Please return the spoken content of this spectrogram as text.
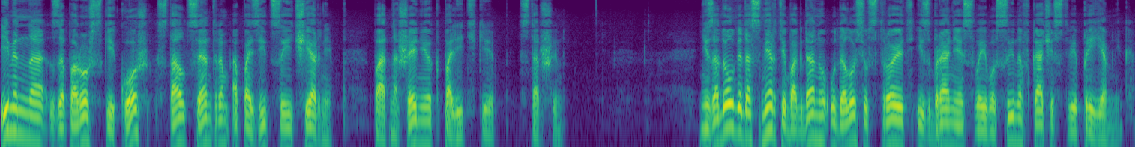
Именно Запорожский Кош стал центром оппозиции Черни по отношению к политике старшин. Незадолго до смерти Богдану удалось устроить избрание своего сына в качестве преемника.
